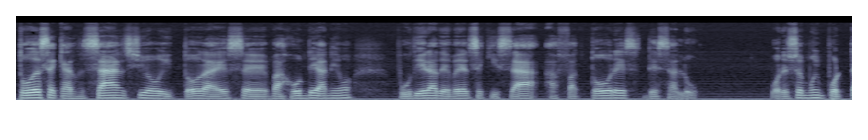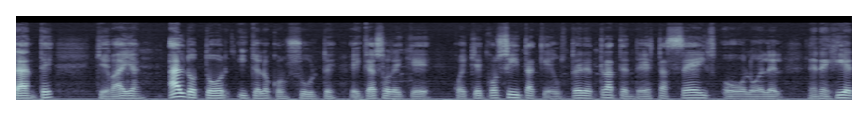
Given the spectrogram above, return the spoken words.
todo ese cansancio y todo ese bajón de ánimo pudiera deberse quizá a factores de salud. Por eso es muy importante que vayan al doctor y que lo consulte en caso de que cualquier cosita que ustedes traten de estas seis o lo de la energía,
